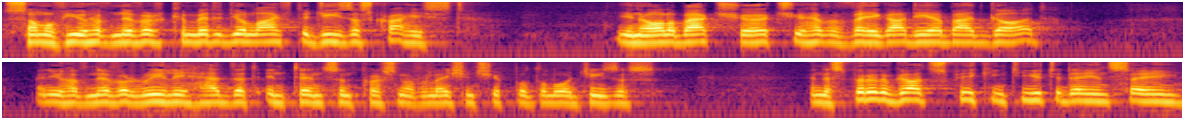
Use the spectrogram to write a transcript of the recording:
Some of you have never committed your life to Jesus Christ. You know all about church, you have a vague idea about God, and you have never really had that intense and personal relationship with the Lord Jesus. And the Spirit of God speaking to you today and saying,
